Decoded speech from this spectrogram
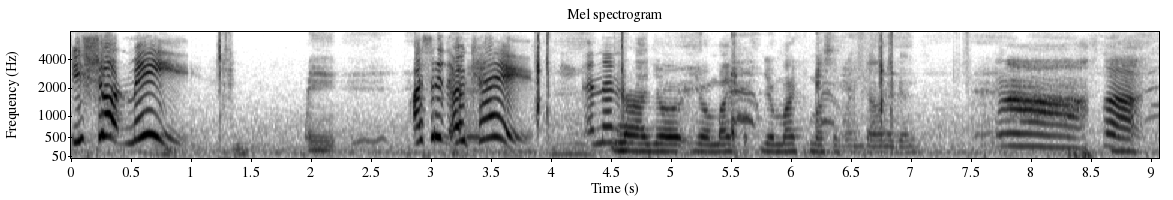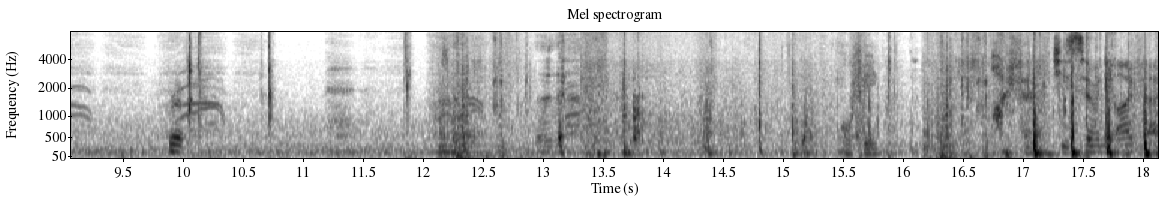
He shot me! I said okay! And then. Nah, your your mic your mic must have went down again. Ah, fuck. Rip. Morphine. IFAK. G70 IFAKs.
